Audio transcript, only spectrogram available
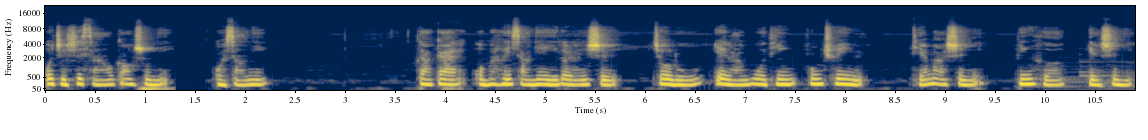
我只是想要告诉你，我想你。大概我们很想念一个人时，就如夜阑卧听风吹雨，铁马是你，冰河也是你。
